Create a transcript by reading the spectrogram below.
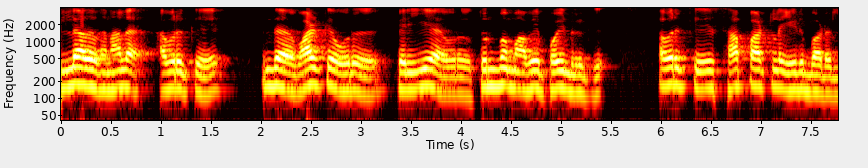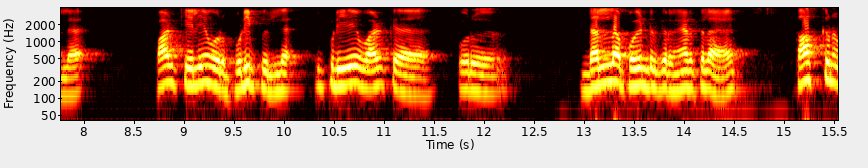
இல்லாததுனால அவருக்கு இந்த வாழ்க்கை ஒரு பெரிய ஒரு துன்பமாகவே போயின்னு இருக்கு அவருக்கு சாப்பாட்டில் ஈடுபாடு இல்லை. வாழ்க்கையிலையும் ஒரு பிடிப்பு இல்லை. இப்படியே வாழ்க்கை ஒரு டல்லாக போயின்னு இருக்கிற நேரத்தில் தாஸ்கனு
